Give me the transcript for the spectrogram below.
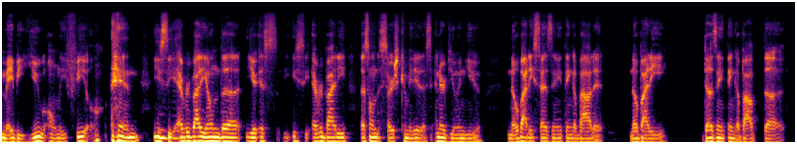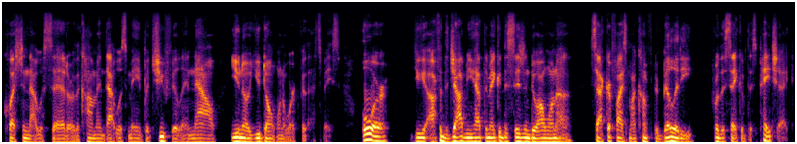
maybe you only feel. And you mm-hmm. see everybody on the you, you see everybody that's on the search committee that's interviewing you. Nobody says anything about it. Nobody does anything about the question that was said or the comment that was made but you feel it. And now you know you don't want to work for that space. Or you get offered the job and you have to make a decision do i want to sacrifice my comfortability for the sake of this paycheck?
